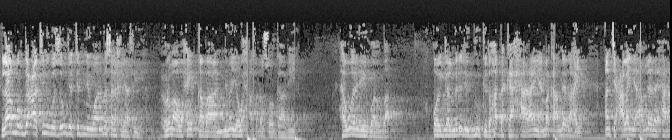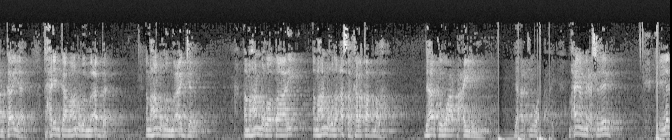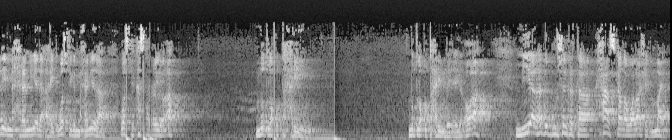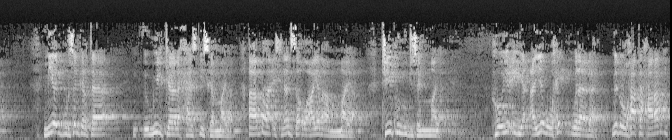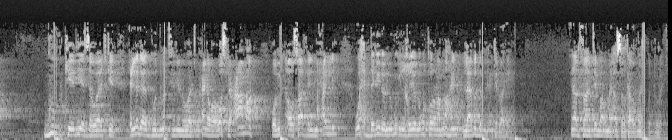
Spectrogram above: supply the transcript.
Laa murdicatin wa zawjati bnin waana masala khilaafiya. Culamaa waxay qabaan niman iyo waxaaso dhan soo gaabiya. Haweenay walba oo galmadadii guurkeedu hadda kaa xaaraan yahay markaad leedahay anti calaya aad leedahay xaaraam kaa yahay taxriimka ama ha noqdo muabad ama ha noqdo ama ha noqdo aari ama ha asal kala qaad ma laha waa dhacay dahaarkii waa dhacay maxayna milicsadeen ciladii maxramiyada ahayd wasfigii maxramiyada wasfi ka sarreey oo ah mulaqu taxriim mulaqu taxriim bay eegeen oo ah miyaad hadda guursan kartaa xaaskaada walaasheed maya miyaad guursan kartaa wiilkaada xaaskiiska maya aabbaha islaantisa oo ayada ah maya tii ku nuujisay maya. Hooyo iyo ayagu waxay wadaagaan. Mid wal waxaa ka xaaraan ah guurkeed iyo zawaajkeed. Ciladaa guudniman fiirino waajib. Waxayna waa wasfi caam ah oo min awsaafi اlmaxalli wax daliiloo lagu ilqeeyo lagu turana ma hayno min ictibaarihi. Inaad fahanteen baan umaya asalkaa meeshu ka duulay.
